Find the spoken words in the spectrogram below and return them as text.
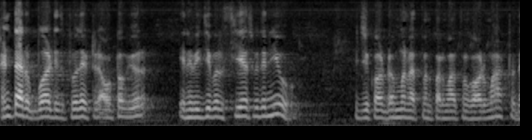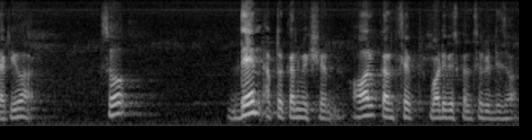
entire world is projected out of your invisible spheres within you, which is called Brahman, Atman, Paramatma, God, Master, that you are. So, then after conviction, all concept, body-based concept will dissolve.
